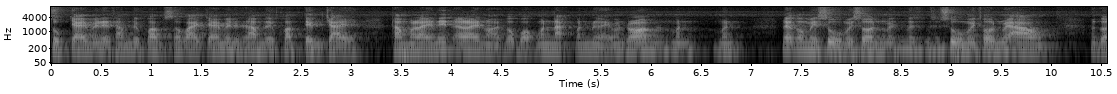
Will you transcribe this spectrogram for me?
สุขใจไม่ได้ทำด้วยความสบายใจไม่ได้ทำด้วยความเต็มใจทำอะไรนิดอะไรหน่อยก็บอกมันหนักมันเหนื่อยมันร้อนมันมันแล้วก็ไม่สู้ไม่สนไม่สู้ไม่ทนไม่เอา มันก็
